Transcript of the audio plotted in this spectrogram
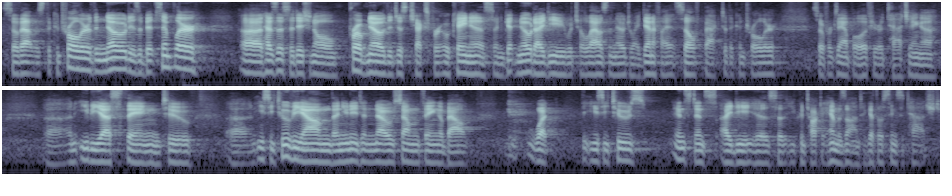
so that was the controller. The node is a bit simpler. Uh, it has this additional probe node that just checks for okayness and get node ID, which allows the node to identify itself back to the controller. So for example, if you're attaching a, uh, an EBS thing to uh, an EC2 VM, then you need to know something about what the EC2's instance ID is so that you can talk to Amazon to get those things attached.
